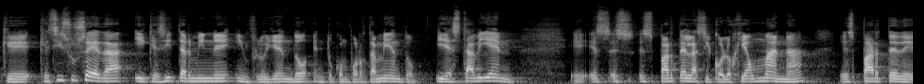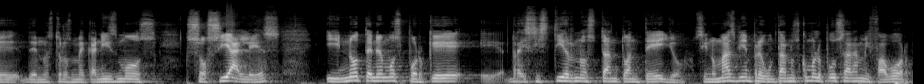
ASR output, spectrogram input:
que, que sí suceda y que sí termine influyendo en tu comportamiento. Y está bien. Eh, es, parte de la psicología humana, es parte de, nuestros mecanismos sociales y no tenemos por qué eh, resistirnos tanto ante ello, sino más bien preguntarnos cómo lo puedo usar a mi favor.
